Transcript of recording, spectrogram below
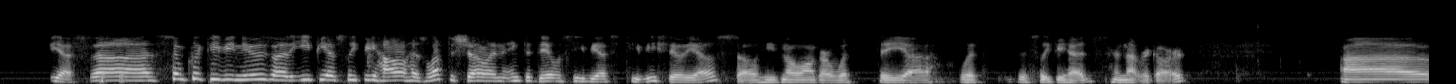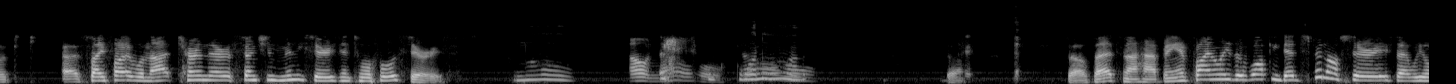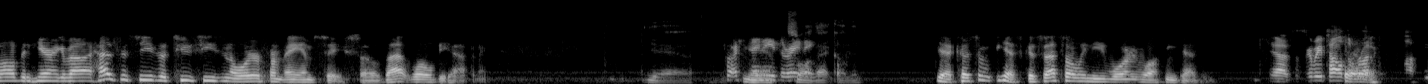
Yes. Uh, some quick TV news. Uh, the EP of Sleepy Hollow has left the show and inked a deal with CBS TV Studios, so he's no longer with the uh, with the Sleepyheads in that regard. Uh, uh, Sci-Fi will not turn their Ascension miniseries into a full series. No. Oh no. Why not? So, so that's not happening. And finally, the Walking Dead spin-off series that we've all been hearing about has received a two-season order from AMC, so that will be happening. Yeah. Of course, they Yeah, need the ratings. Saw ratings. that coming. Yeah, because yes, because that's all we need more in Walking Dead. Yes, it's gonna be told to Yeah. run.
